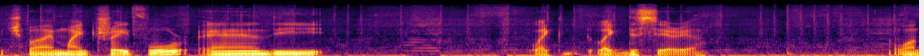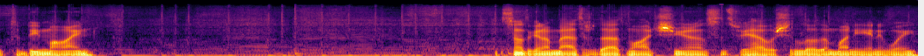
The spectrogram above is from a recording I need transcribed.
Which I might trade for, and the... Like, like this area. I want to be mine. It's not gonna matter that much, you know, since we have a shitload of money anyway.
